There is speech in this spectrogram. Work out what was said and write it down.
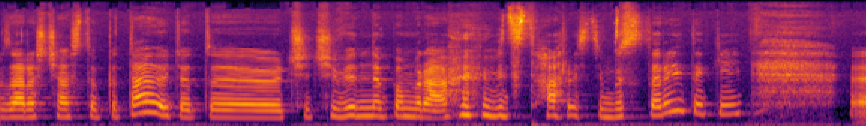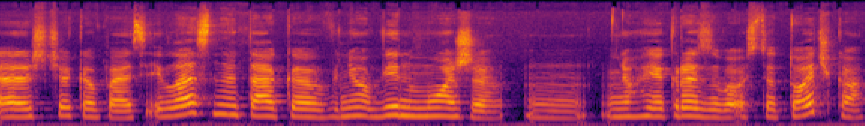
зараз часто питають, от, е, чи, чи він не помре від старості, бо старий такий, е, що капець. І, власне, так, е, в нього, він може, в нього є кризова ось ця точка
